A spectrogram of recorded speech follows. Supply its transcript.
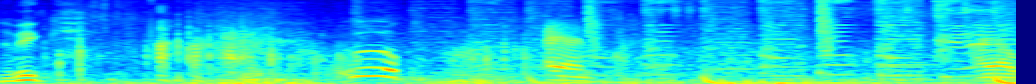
Lamig. Ayan. Ayaw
